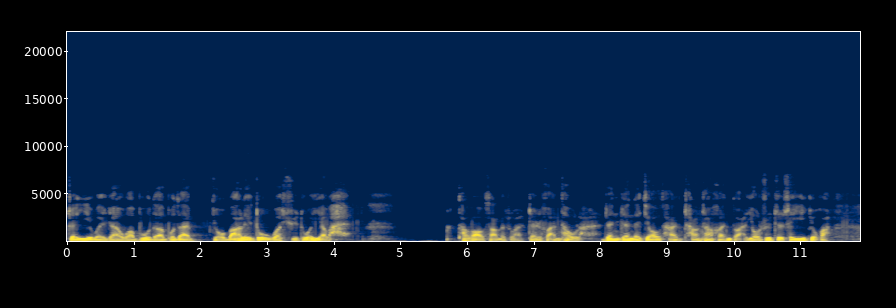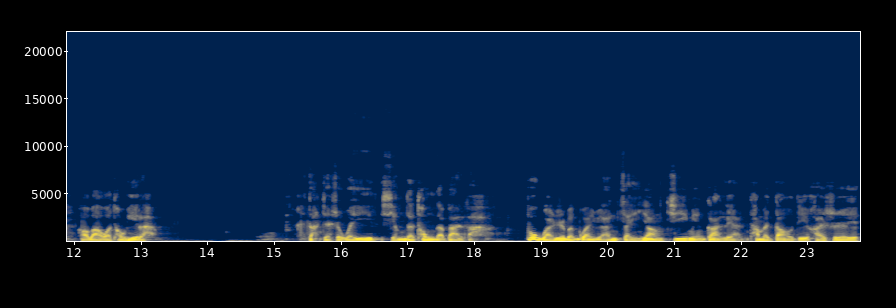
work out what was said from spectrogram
这意味着我不得不在。酒吧里度过许多夜晚，他懊丧地说：“真是烦透了。认真的交谈常常很短，有时只是一句话。好吧，我同意了。但这是唯一行得通的办法。不管日本官员怎样机敏干练，他们到底还是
